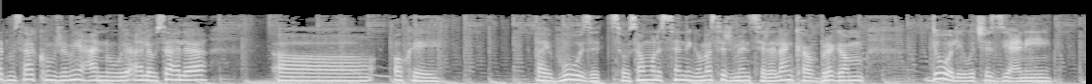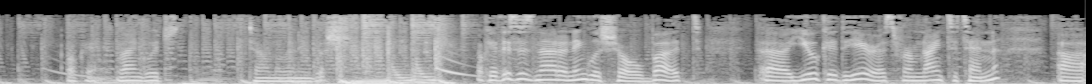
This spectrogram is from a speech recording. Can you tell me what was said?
يسعد مساكم جميعا ويا اهلا وسهلا آه، اوكي طيب who is it so someone is sending a message من سريلانكا برقم دولي which is يعني okay language Tamil and English okay this is not an English show but uh, you could hear us from 9 to 10 uh,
